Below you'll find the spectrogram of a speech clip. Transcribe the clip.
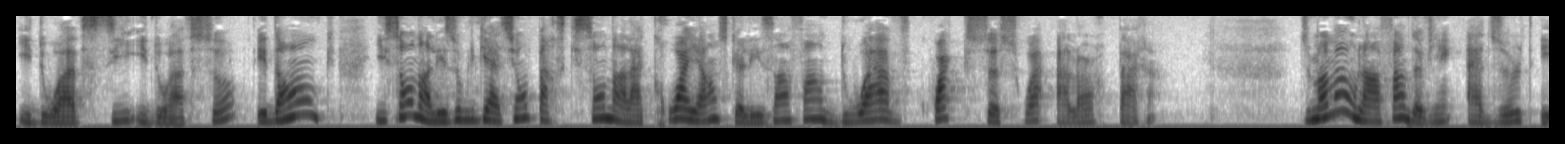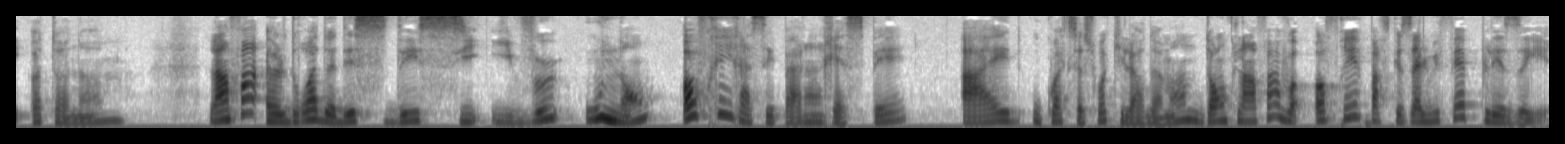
Ils doivent ci, ils doivent ça. Et donc, ils sont dans les obligations parce qu'ils sont dans la croyance que les enfants doivent quoi que ce soit à leurs parents. Du moment où l'enfant devient adulte et autonome, l'enfant a le droit de décider s'il veut ou non offrir à ses parents respect, aide ou quoi que ce soit qu'il leur demande. Donc, l'enfant va offrir parce que ça lui fait plaisir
